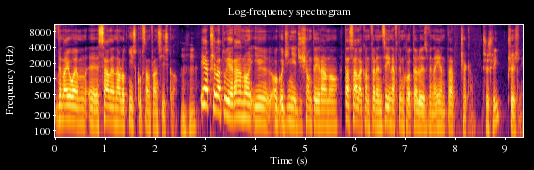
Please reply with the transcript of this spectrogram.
wynająłem e, salę na lotnisku w San Francisco. Ja przylatuję rano i o godzinie 10 rano ta sala konferencyjna w tym hotelu jest wynajęta. Czekam. Przyszli? Przyszli.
